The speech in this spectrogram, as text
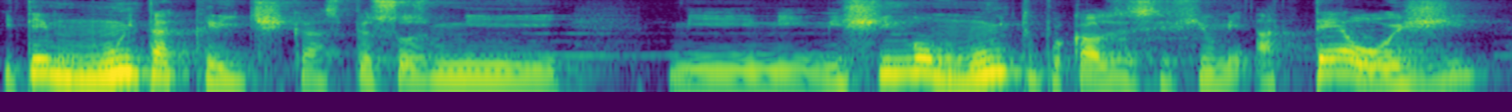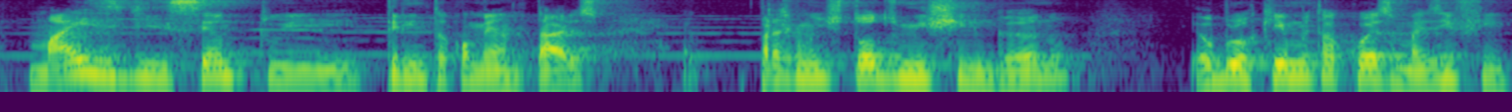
e tem muita crítica, as pessoas me, me, me, me xingam muito por causa desse filme, até hoje, mais de 130 comentários, praticamente todos me xingando, eu bloqueei muita coisa, mas enfim.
